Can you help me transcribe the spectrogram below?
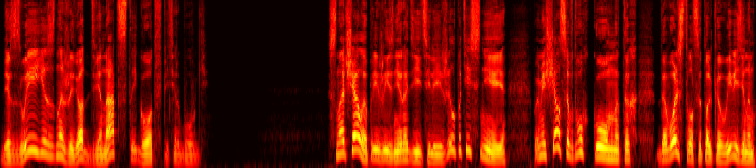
безвыездно живет двенадцатый год в Петербурге. Сначала при жизни родителей жил потеснее, помещался в двух комнатах, довольствовался только вывезенным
